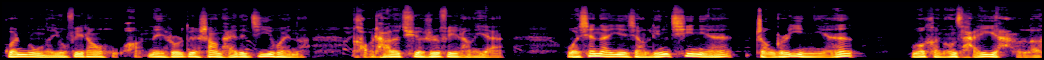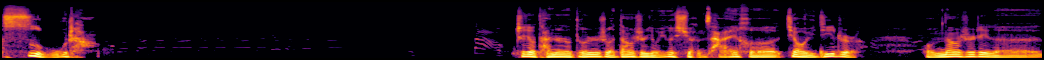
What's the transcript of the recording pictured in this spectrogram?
观众呢又非常火，那时候对上台的机会呢考察的确实非常严。我现在印象，零七年整个一年，我可能才演了四五场。这就谈到德云社当时有一个选材和教育机制了。我们当时这个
